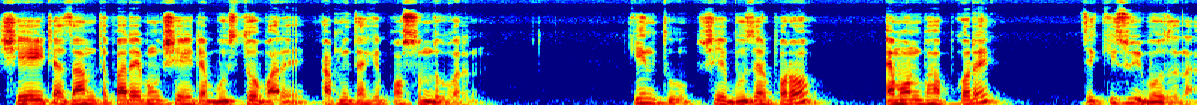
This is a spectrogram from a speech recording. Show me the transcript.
সে এটা জানতে পারে এবং সে এটা বুঝতেও পারে, আপনি তাকে পছন্দ করেন। কিন্তু সে বুঝার পরও এমন ভাব করে যে কিছুই বোঝে না।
